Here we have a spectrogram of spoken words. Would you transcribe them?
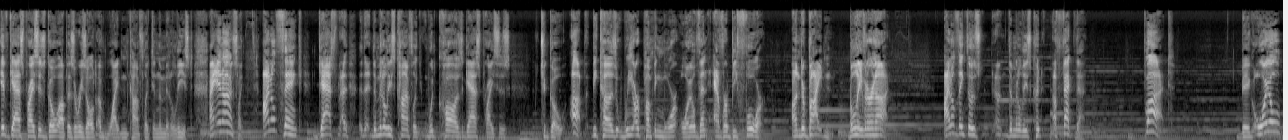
if gas prices go up as a result of widened conflict in the Middle East. And honestly, I don't think gas uh, the Middle East conflict would cause gas prices to go up because we are pumping more oil than ever before under Biden, believe it or not. I don't think those Uh, the Middle East could affect that. But big oil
